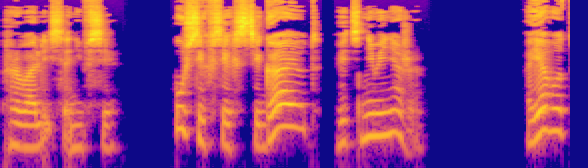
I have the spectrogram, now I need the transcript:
Провались они все. Пусть их всех стегают, ведь не меня же. А я вот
